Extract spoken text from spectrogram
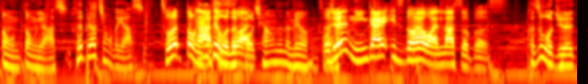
动动牙齿，可是不要讲我的牙齿，除了动大家对我的口腔真的没有很。我觉得你应该一直都在玩 Last of Us。可是我觉得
